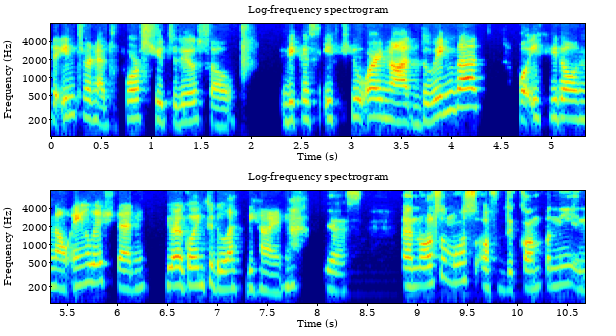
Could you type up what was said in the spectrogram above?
the internet force you to do so. Because if you are not doing that, or if you don't know English, then you are going to be left behind. Yes, and also most of the company in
